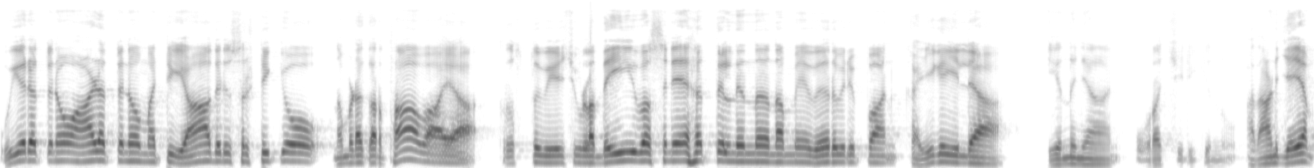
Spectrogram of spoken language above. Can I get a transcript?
ഉയരത്തിനോ ആഴത്തിനോ മറ്റ് യാതൊരു സൃഷ്ടിക്കോ നമ്മുടെ കർത്താവായ ക്രിസ്തുവേശുള്ള ദൈവസ്നേഹത്തിൽ നിന്ന് നമ്മെ വേർവിരുപ്പാൻ കഴിയുകയില്ല എന്ന് ഞാൻ ഉറച്ചിരിക്കുന്നു. അതാണ് ജയം.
